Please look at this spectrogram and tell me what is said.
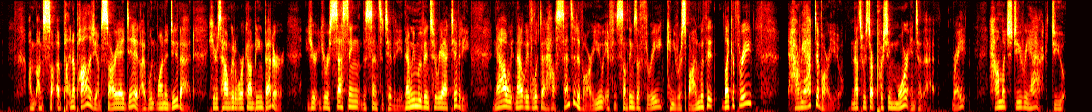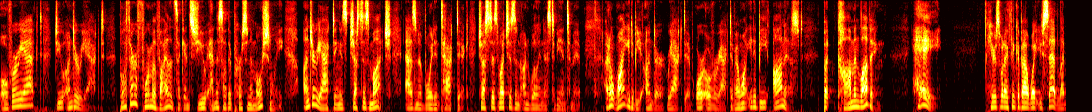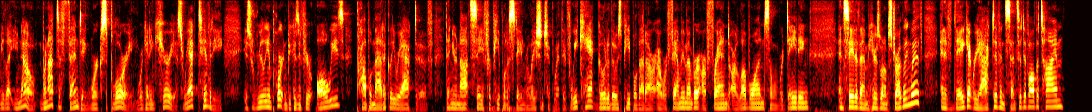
I'm, I'm so, an apology. I'm sorry I did. I wouldn't want to do that. Here's how I'm going to work on being better. You're, you're assessing the sensitivity. Then we move into reactivity. Now, we, now we've looked at how sensitive are you. If something's a three, can you respond with it like a three? How reactive are you? And that's when we start pushing more into that, right? How much do you react? Do you overreact? Do you underreact? Both are a form of violence against you and this other person emotionally. Underreacting is just as much as an avoidant tactic, just as much as an unwillingness to be intimate. I don't want you to be underreactive or overreactive. I want you to be honest, but calm and loving hey, here's what I think about what you said. Let me let you know. We're not defending, we're exploring, we're getting curious. Reactivity is really important because if you're always problematically reactive, then you're not safe for people to stay in relationship with. If we can't go to those people that are our family member, our friend, our loved one, someone we're dating, and say to them, here's what I'm struggling with. And if they get reactive and sensitive all the time,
